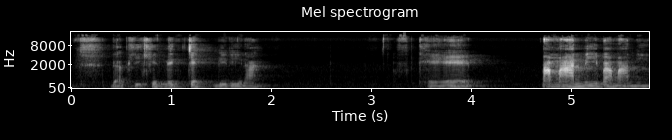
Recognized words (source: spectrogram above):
1 เดี๋ยวพี่เขียนเลข 7 ดี ๆ นะ โอเค ประมาณนี้ประมาณนี้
